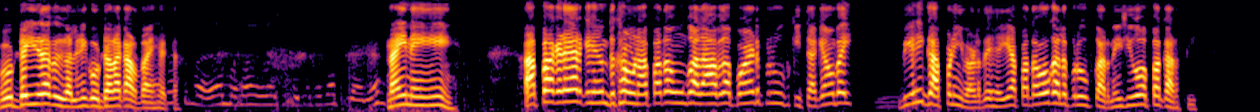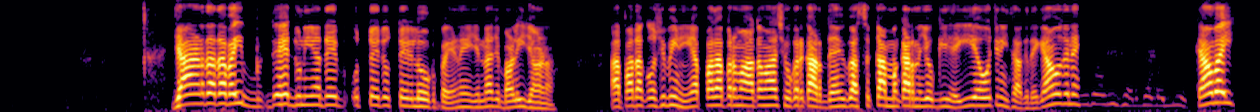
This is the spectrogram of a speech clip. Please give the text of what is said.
ਗੋਡੇ ਦੀ ਤਾਂ ਕੋਈ ਗੱਲ ਨਹੀਂ, ਗੋਡਾ ਦਾ ਕਰਦਾ ਸੈੱਟ। ਨਹੀਂ ਨਹੀਂ। ਆਪਾਂ ਕਿਹੜਾ ਯਾਰ ਕਿਸੇ ਨੂੰ ਦਿਖਾਉਣਾ, ਆਪਾਂ ਤਾਂ ਉਹ ਗੱਲ ਆਪਦਾ ਪੁਆਇੰਟ ਪ੍ਰੂਫ ਕੀਤਾ, ਕਿਉਂ ਬਾਈ? ਵੀ ਅਸੀਂ ਗੱਪ ਨਹੀਂ ਵੜਦੇ ਹੈਗੇ, ਆਪਾਂ ਤਾਂ ਉਹ ਗੱਲ ਪ੍ਰੂਫ ਕਰਨੀ ਸੀ, ਉਹ ਆਪਾਂ ਕਰਤੀ। ਜਾਣਦਾ ਤਾਂ ਬਾਈ, ਇਹ ਦੁਨੀਆ ਤੇ ਉੱਤੇ ਤੇ ਉੱਤੇ ਲੋਕ ਪਏ ਨੇ, ਜਿਨ੍ਹਾਂ 'ਚ ਬਾਲੀ ਜਾਣ ਆਪਾਂ ਤਾਂ ਕੁਝ ਵੀ ਨਹੀਂ ਆਪਾਂ ਤਾਂ ਪ੍ਰਮਾਤਮਾ ਦਾ ਸ਼ੁਕਰ ਕਰਦੇ ਆਂ ਵੀ ਬਸ ਕੰਮ ਕਰਨ ਜੋਗੀ ਹੈਗੀ ਆ ਉਹ 'ਚ ਨਹੀਂ ਸਕਦੇ। ਕਿਉਂ ਉਹਦੇ ਨੇ? ਕਿਉਂ ਬਾਈ?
